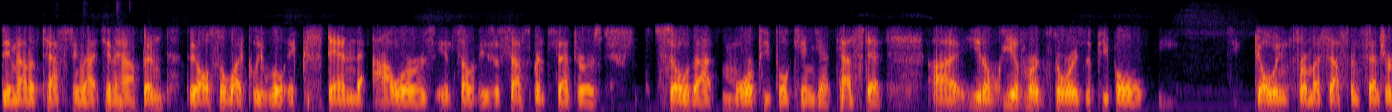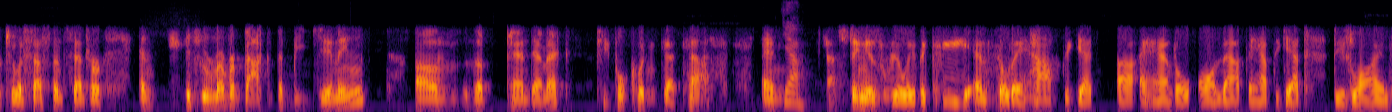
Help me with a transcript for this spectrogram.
the amount of testing that can happen. They also likely will extend hours in some of these assessment centers so that more people can get tested. Uh, you know, we have heard stories of people going from assessment center to assessment center. And if you remember back at the beginning of the pandemic, people couldn't get tests. And yeah. testing is really the key. And so they have to get uh, a handle on that. They have to get these lines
